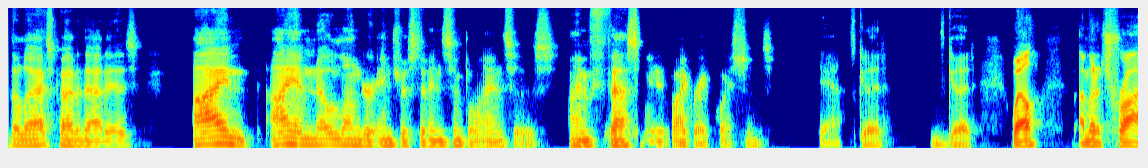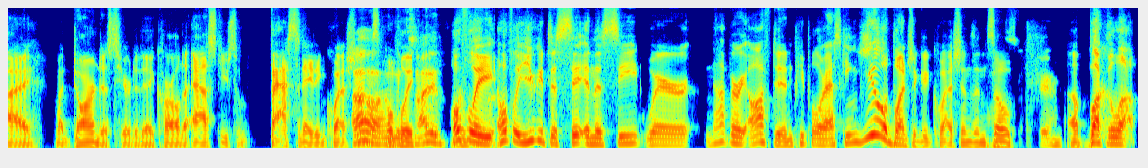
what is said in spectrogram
the last part of that. Is I I am no longer interested in simple answers. I'm fascinated by great questions. Yeah, it's good. It's good. Well, I'm going to try my darndest here today, Carl, to ask you some fascinating questions. Oh, hopefully, hopefully, that. hopefully, you get to sit in the seat where not very often people are asking you a bunch of good questions, and so uh, buckle up,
